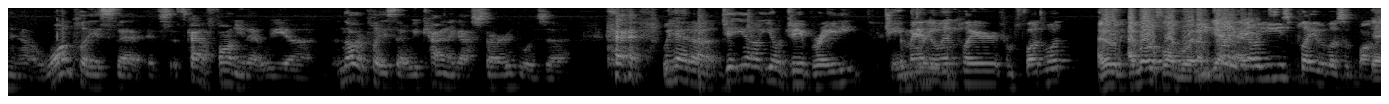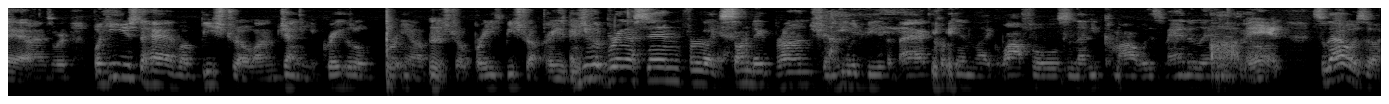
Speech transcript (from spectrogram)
you know one place that it's it's kind of funny that we uh, another place that we kind of got started was uh, we had uh, Jay, you know you know Jay Brady, Jay the mandolin Brady. player from Floodwood. I know. I know Floodwood. He I'm, played, yeah. you know, he's played with us a bunch Yeah, of times. Where, but he used to have a bistro on Jenny, a great little, you know, Mm. bistro, Brady's Bistro. Brady's And he would bring us in for like. Sunday brunch, and he would be in the back cooking like waffles, and then he'd come out with his mandolin. Oh man. So that was a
